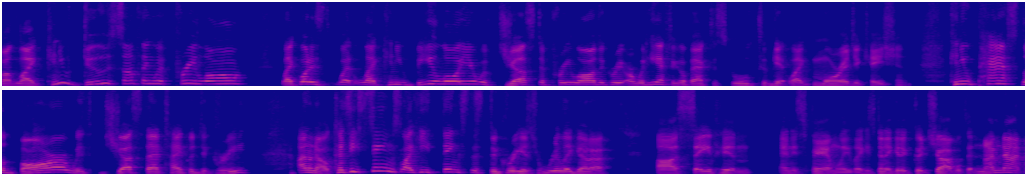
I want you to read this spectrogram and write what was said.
but like, can you do something with pre law? Like what is what like can you be a lawyer with just a pre-law degree or would he have to go back to school to get like more education? Can you pass the bar with just that type of degree? I don't know because he seems like he thinks this degree is really gonna uh, save him and his family like he's gonna get a good job with it. And i'm not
